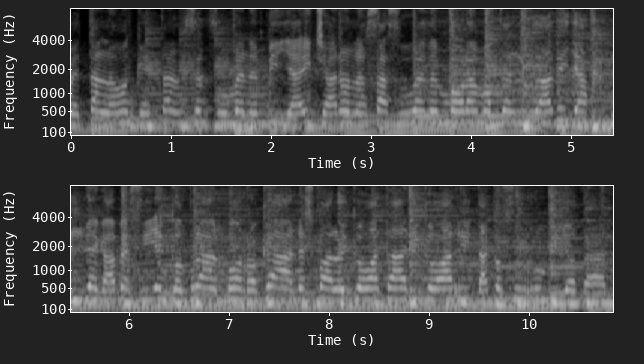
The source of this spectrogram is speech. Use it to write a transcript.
orain ilunpetan labanketan Zentzumenen bila itxaron azazu denbora motelu dadila Nire gabezien kontran borrokan Espaloiko atariko harritako zurrun bilotan.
